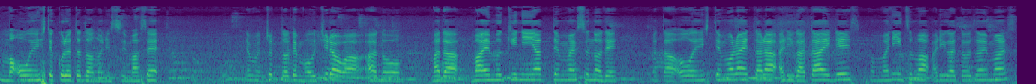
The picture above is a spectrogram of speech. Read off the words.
まあ、応援してくれてたのにすいません。でもちょっとでもうちらはあのまだ前向きにやってますのでまた応援してもらえたらありがたいです。ほんまにいつもありがとうございます。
